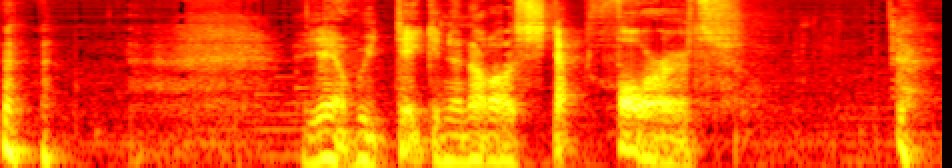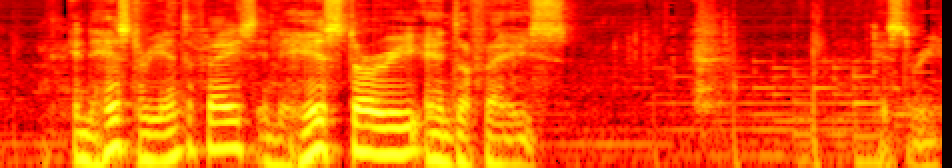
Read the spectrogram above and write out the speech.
yeah, we're taking another step forward. In the history interface, in the history interface. History.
